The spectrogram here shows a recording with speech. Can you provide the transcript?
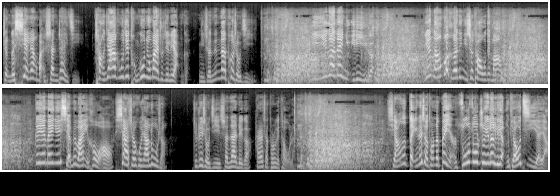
整个限量版山寨机，厂家估计统共就卖出去两个。你说那那破手机，你一个那女的一个，人能不合计你是偷的吗？跟人美女显摆完以后啊，下车回家路上，就这手机山寨这个还让小偷给偷了。强子逮着小偷的背影，足足追了两条街呀，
